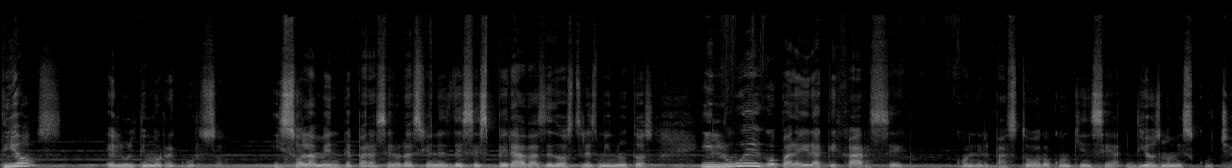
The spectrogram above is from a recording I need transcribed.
Dios, el último recurso y solamente para hacer oraciones desesperadas de dos, tres minutos y luego para ir a quejarse con el pastor o con quien sea, Dios no me escucha.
